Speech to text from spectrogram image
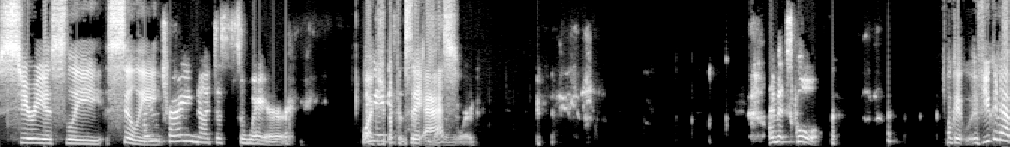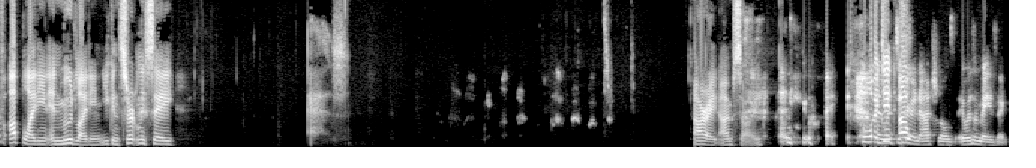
seriously silly. I'm trying not to swear. Why? Because you have to say ass. I'm at school. okay, if you can have uplighting and mood lighting, you can certainly say All right, I'm sorry. Anyway, well, I, I did. oh, nationals. It was amazing.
